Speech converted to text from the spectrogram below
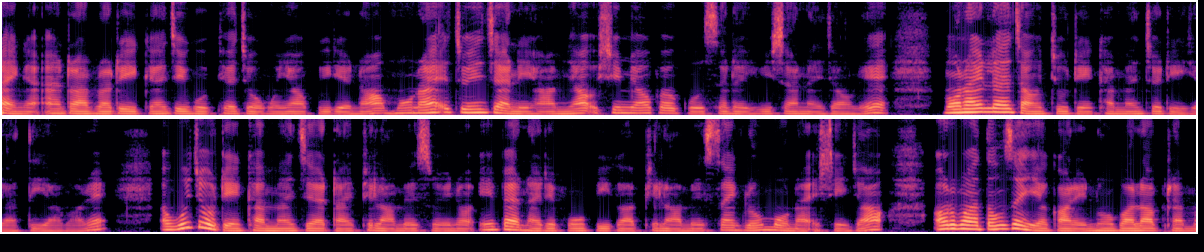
နိုင်ငံအန်တာဘရာဒေကမ်းခြေကိုဖျက်ကျော်ဝင်ရောက်ပြီးတဲ့နောက်မုန်တိုင်းအကျွင်းကြံတွေဟာမြောက်အရှေ့မြောက်ဘက်ကိုဆက်လက်ရွေ့ရှားနိုင်ကြောင်းလည်းမွန်တိုင်းလမ်းကြောင်ကြိုတင်ခံမှန်းချက်တွေရသိရပါတယ်။အခုကြိုတင်ခံမှန်းချက်အတိုင်းဖြစ်လာမယ်ဆိုရင်တော့ impact 94 p ကဖြစ်လာမယ်ဆိုင်ကလုန်းမုန်တိုင်းအရှိန်ကြောင့်အော်တိုဘာ30ရက်ကနေနိုဘာလပထမ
